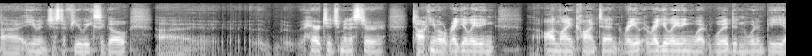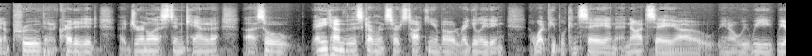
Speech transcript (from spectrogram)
uh, even just a few weeks ago, uh, Heritage Minister talking about regulating uh, online content, re- regulating what would and wouldn't be an approved and accredited uh, journalist in Canada. Uh, so anytime this government starts talking about regulating what people can say and, and not say, uh, you know, we, we, we,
